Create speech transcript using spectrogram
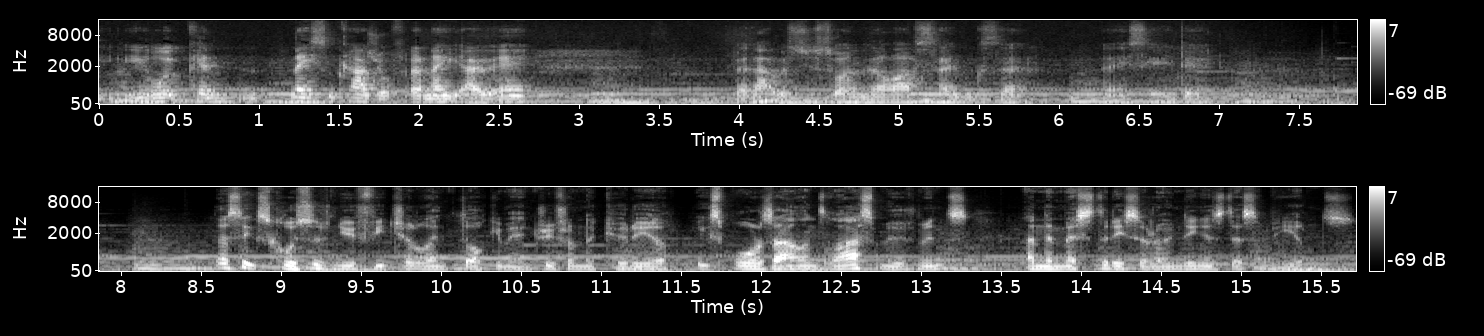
you, you looking nice and casual for a night out, eh? But that was just one of the last things that, that he said. Eh? This exclusive new feature length documentary from the Courier explores Allan's last movements and the mystery surrounding his disappearance.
